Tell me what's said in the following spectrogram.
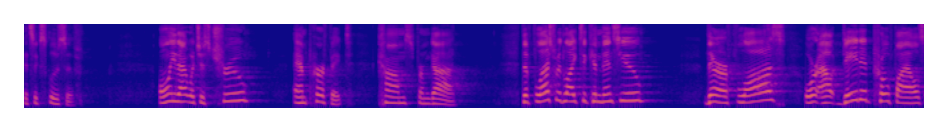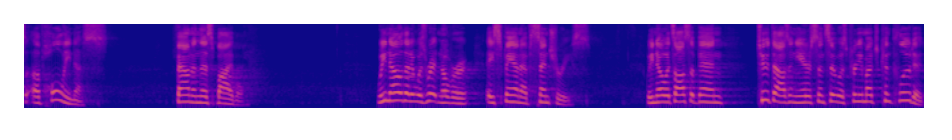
It's exclusive. Only that which is true and perfect comes from God. The flesh would like to convince you there are flaws or outdated profiles of holiness found in this Bible. We know that it was written over a span of centuries. We know it's also been 2,000 years since it was pretty much concluded.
